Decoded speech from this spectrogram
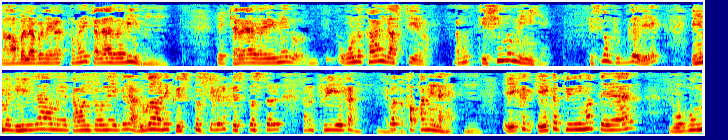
ලාභ ලැබෙන එකක් තමයි කැලෑ වැවීම. ඒ කැලෑ වැවීමේ ඕනකම් ගස් තියෙනවා. නමුත් කිසිම මිනිහෙක් කිසිම පුද්ගලයෙක් එහෙම ගිහිල්ලා මේ Taman තෝනේ කියලා අඩු ගානේ ක්‍රිස්මස් එකට ක්‍රිස්මස් අර ට්‍රී එකක්. කපන්නේ නැහැ. ඒක ඒක කිරීමත් ඒ බොහොම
